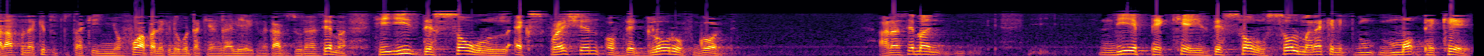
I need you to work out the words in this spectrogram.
alafu na kitu tutakinyofoa pale kidogo tutakiangalia kinakaa vizuri. Anasema he is the soul expression of the glory of god. Anasema ndiye pekee is the soul soul maanaake ni pekee.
